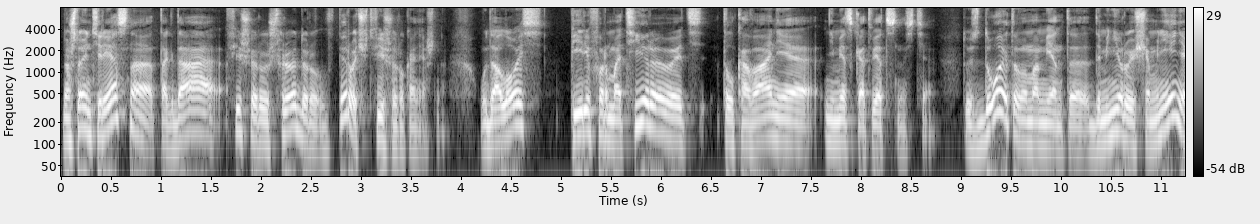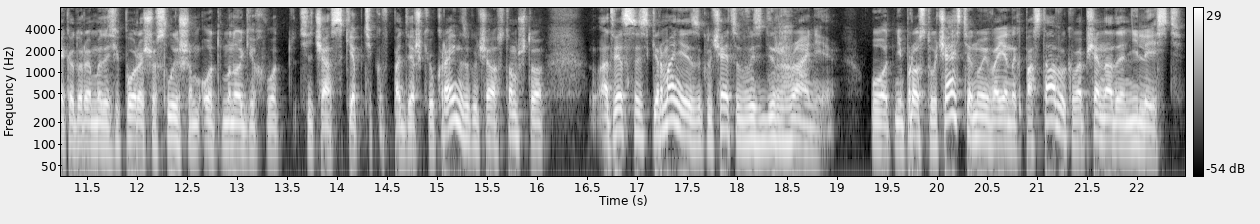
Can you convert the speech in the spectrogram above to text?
Но что интересно, тогда Фишеру и Шрёдеру, в первую очередь Фишеру, конечно, удалось переформатировать толкование немецкой ответственности. То есть до этого момента доминирующее мнение, которое мы до сих пор еще слышим от многих вот сейчас скептиков поддержки Украины, заключалось в том, что ответственность Германии заключается в воздержании от не просто участия, но и военных поставок. Вообще надо не лезть.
